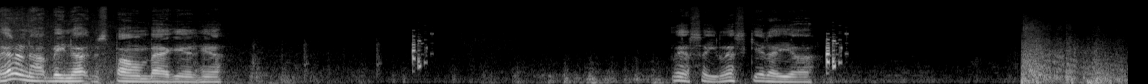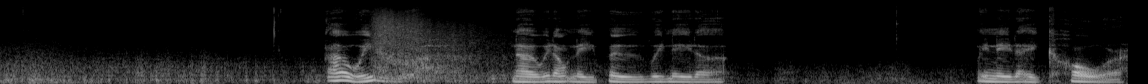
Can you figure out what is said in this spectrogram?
Better not be nothing spawn back in here. Let's see, let's get a, uh, Oh, we, no, we don't need food. We need, a. We need a core.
